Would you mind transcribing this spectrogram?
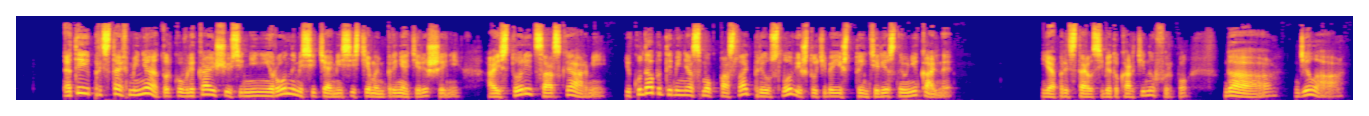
А ты представь меня, только увлекающуюся не нейронными сетями и системами принятия решений, а историей царской армии. И куда бы ты меня смог послать при условии, что у тебя есть что-то интересное и уникальное? Я представил себе эту картину и фыркнул. Да, дела.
